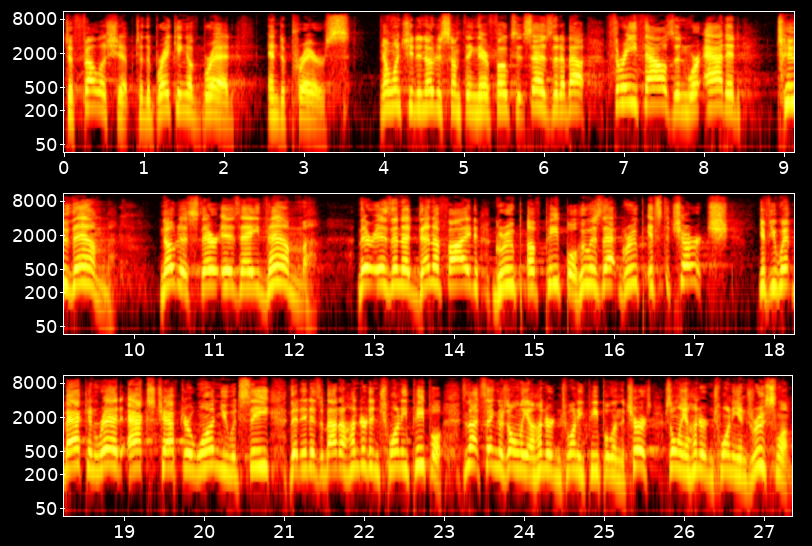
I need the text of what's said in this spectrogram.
to fellowship, to the breaking of bread, and to prayers. Now I want you to notice something there, folks. It says that about 3,000 were added to them. Notice there is a them. There is an identified group of people. Who is that group? It's the church. If you went back and read Acts chapter 1, you would see that it is about 120 people. It's not saying there's only 120 people in the church, there's only 120 in Jerusalem.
